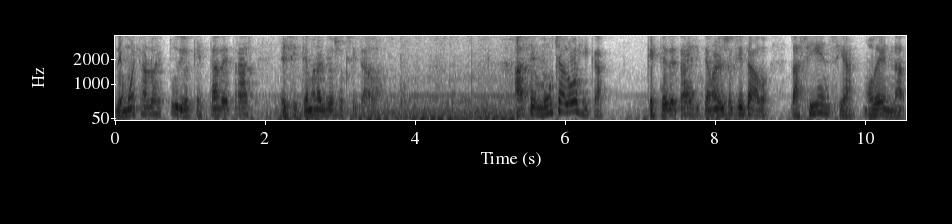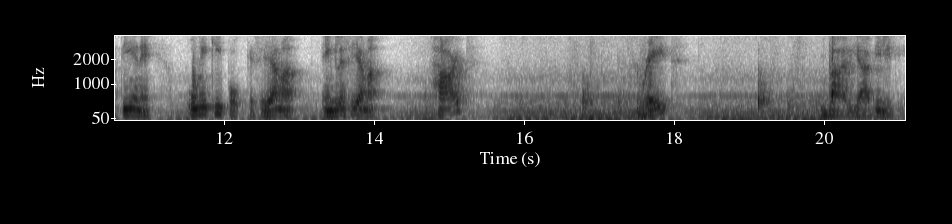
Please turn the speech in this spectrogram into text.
demuestran los estudios es que está detrás el sistema nervioso excitado. Hace mucha lógica que esté detrás del sistema nervioso excitado. La ciencia moderna tiene un equipo que se llama, en inglés se llama Heart Rate Variability.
